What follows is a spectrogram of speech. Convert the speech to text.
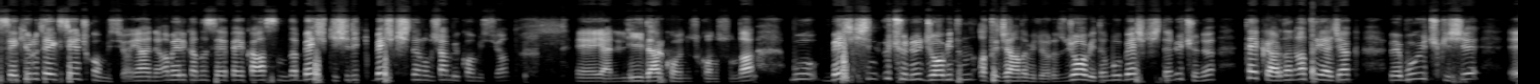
Security Exchange Komisyon yani Amerika'nın SPK'sında 5 kişilik 5 kişiden oluşan bir komisyon. E, yani lider konusu konusunda. Bu 5 kişinin 3'ünü Joe Biden atacağını biliyoruz. Joe Biden bu 5 kişiden 3'ünü tekrardan atayacak ve bu 3 kişi e,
